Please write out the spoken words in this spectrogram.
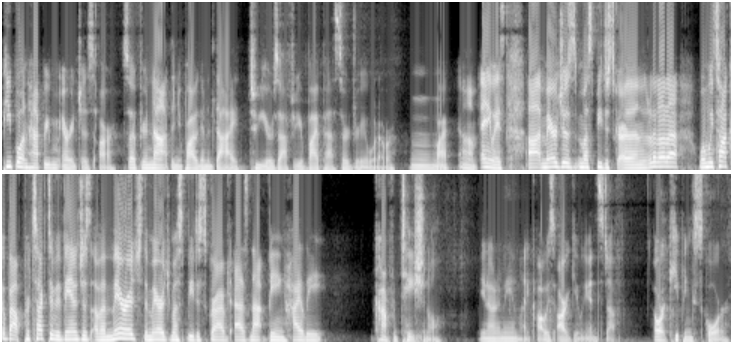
people in happy marriages are. So if you're not, then you're probably going to die two years after your bypass surgery or whatever. Right. Um, anyways, uh, marriages must be described. When we talk about protective advantages of a marriage, the marriage must be described as not being highly confrontational. You know what I mean? Like always arguing and stuff or keeping score.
